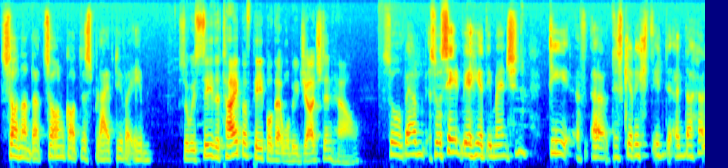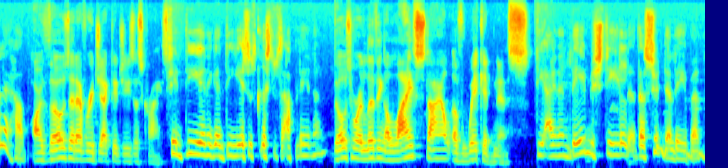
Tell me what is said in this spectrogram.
sondern der Zorn Gottes bleibt über ihm. So we see the type of people that will be judged in hell. So, werden, so sehen wir hier die Menschen, die äh, das Gericht in, in der Hölle haben. Are those that have rejected Jesus Christ, Sind diejenigen, die Jesus Christus ablehnen, those who are living a lifestyle of wickedness, die einen Lebensstil der Sünde leben,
